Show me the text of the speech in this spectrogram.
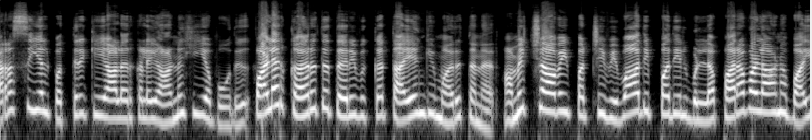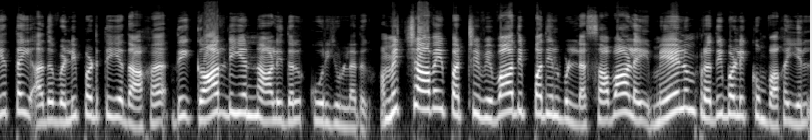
அரசியல் பத்திரிகையாளர்களை அணுகிய போது பலர் கருத்து தெரிவிக்க தயங்கி மறுத்தனர். அமித்ஷாவை பற்றி விவாதிப்பதில் உள்ள பரவலான பயத்தை அது வெளிப்படுத்தியதாக தி கார்டியன் நாளிதழ் கூறியுள்ளது. அமித்ஷாவை பற்றி விவாதிப்பதில் உள்ள சவாலை மேலும் பிரதிபலிக்கும் வகையில்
